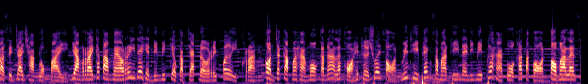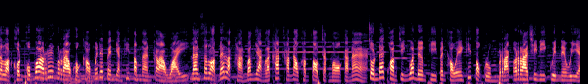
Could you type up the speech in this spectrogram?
ตัดสินใจฉากหลบไป อย่างไรก็ตามแมรี่ได้เห็นนิมิตเกี่ยวกับแจ็คเดอะริปเปอร์อีกครั้ง ก่อนจะกลับมาหามอร์กาน่าและขอให้เธอช่วยสอน วิธีเพ่งสมาธิในนิมิตเพื่อหาตัวฆาตกร ต่อมาแลนสลอตค้นพบว่าเรื่องราวของเขาไม่ได้เป็นอย่างที่ตำนานกล่าวไว้ แลนสลอตได้หลักฐานบางอย่างและคาดคั้นเอาคำตอบจากมอร์กาน่าจนได้ความจริงว่าเดิมทีเป็นเขาเองที่ตกหลุมรัก ราชินีกวินเนเวีย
